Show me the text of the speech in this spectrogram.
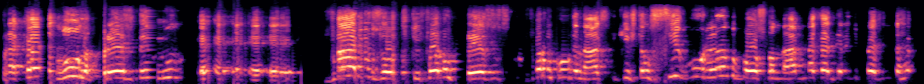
para cada Lula preso, tem um, é, é, é, é, vários outros que foram presos foram condenados e que estão segurando Bolsonaro na cadeira de presidente da República.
